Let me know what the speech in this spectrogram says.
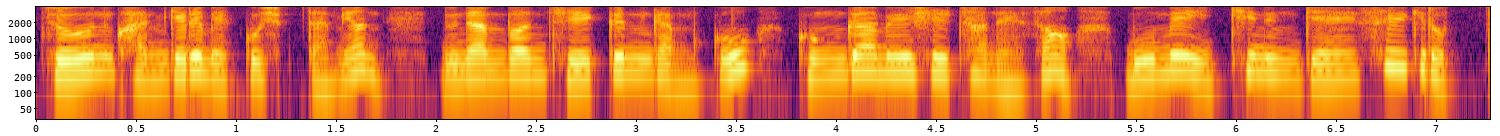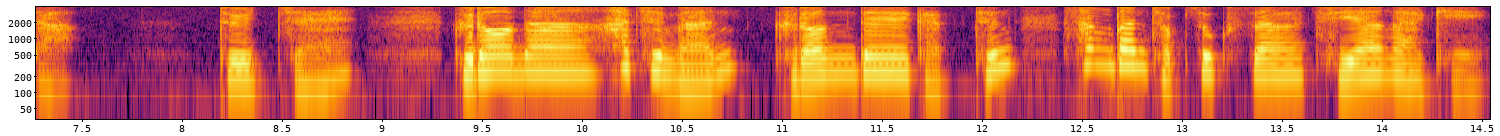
좋은 관계를 맺고 싶다면 눈 한번 질끈 감고 공감을 실천해서 몸에 익히는 게 슬기롭다. 둘째, 그러나 하지만 그런데 같은 상반 접속사 지향하기.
